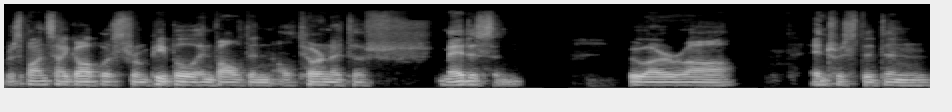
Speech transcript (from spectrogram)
response I got was from people involved in alternative medicine who are uh, interested in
